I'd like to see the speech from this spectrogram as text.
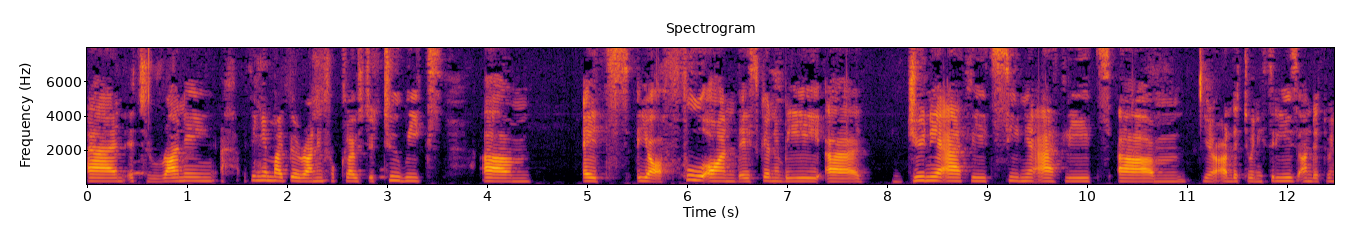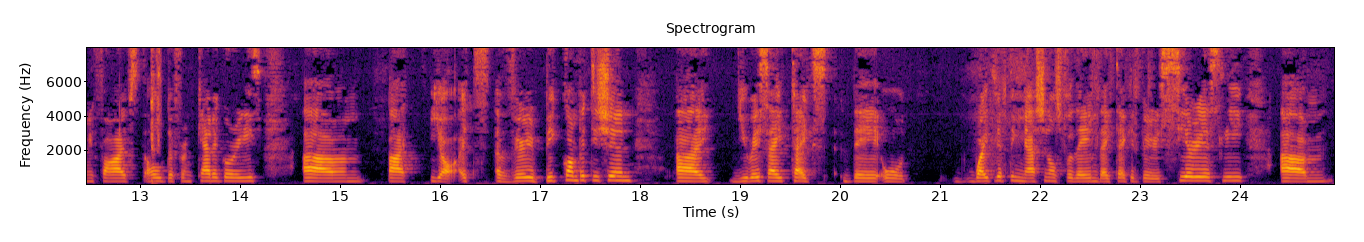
and it's running. I think it might be running for close to two weeks. Um, it's yeah, full on. There's going to be uh, junior athletes, senior athletes, um, you know, under 23s, under 25s, all different categories. Um, but yeah, it's a very big competition uh, USA takes their or weightlifting nationals for them, they take it very seriously. Um,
